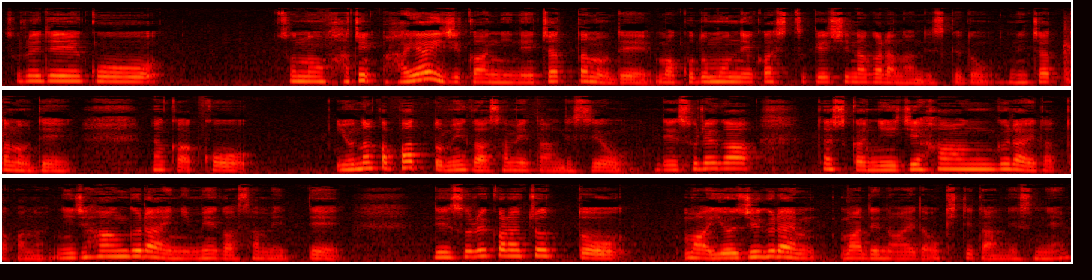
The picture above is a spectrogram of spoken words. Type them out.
それでこうその早い時間に寝ちゃったので、まあ、子供寝かしつけしながらなんですけど寝ちゃったのでなんかこう夜中パッと目が覚めたんですよ。でそれが確か2時半ぐらいだったかな。2時半ぐらいに目が覚めてでそれからちょっとまあ4時ぐらいまでの間起きてたんですね。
